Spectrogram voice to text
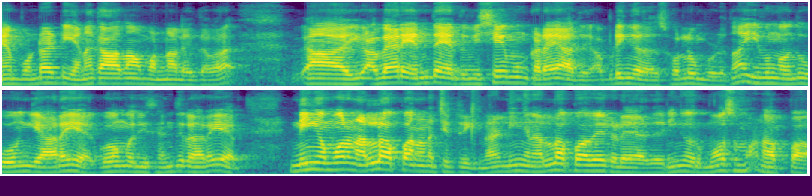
என் பொண்டாட்டி எனக்காக தான் பண்ணாலே தவிர வேறு வேற எந்த விஷயமும் கிடையாது அப்படிங்கிறத சொல்லும் பொழுது தான் இவங்க வந்து ஓங்கி அறைய கோமதி செந்தில் அறைய நீங்கள் முதல்ல நல்ல அப்பா நினச்சிட்டு இருக்கீங்களா? நீங்கள் நல்ல அப்பாவே கிடையாது. நீங்கள் ஒரு மோசமான அப்பா.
